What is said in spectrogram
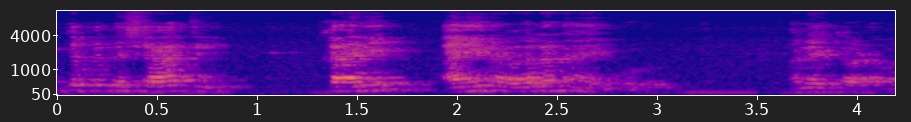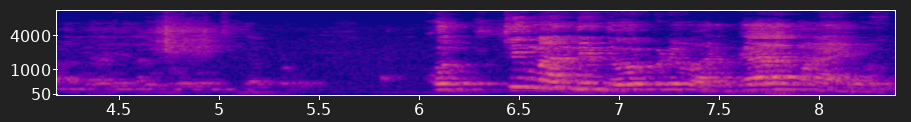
ఇంత పెద్ద శాతి కానీ ఆయన వల్ల నాయకుడు. అనే కాడ మన ప్రజలకు వివరించినప్పుడు కొద్ది మంది దోపిడీ వర్గాలకు నాయకుడు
